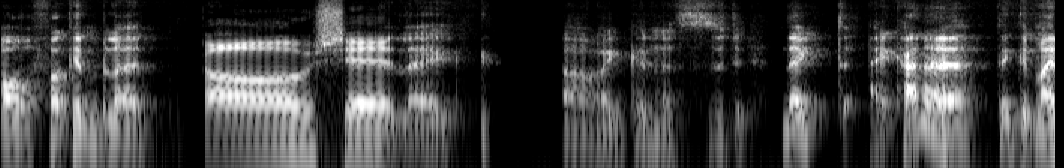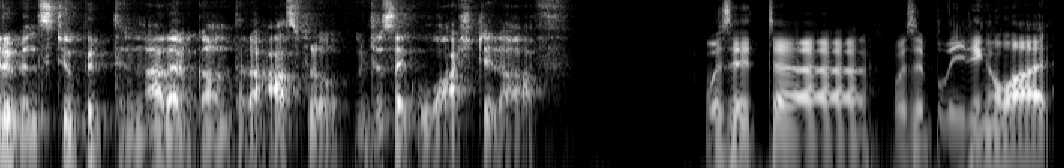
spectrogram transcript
all fucking blood. Oh shit. Like, oh my goodness. Like, I kind of think it might have been stupid to not have gone to the hospital. We just like washed it off. Was it uh was it bleeding a lot?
